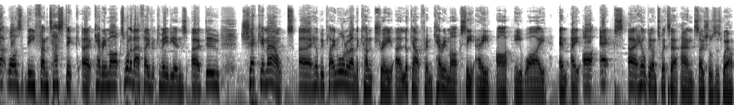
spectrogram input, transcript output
That was the fantastic uh, Carey Marx, one of our favourite comedians. Uh, do check him out. Uh, he'll be playing all around the country. Uh, look out for him, Carey Marx, C A R E Y M A R X. Uh, he'll be on Twitter and socials as well.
